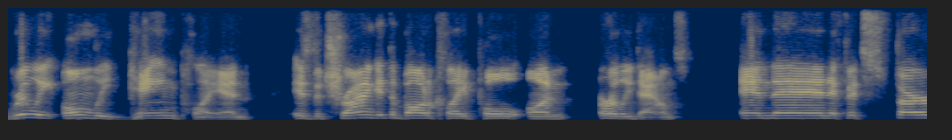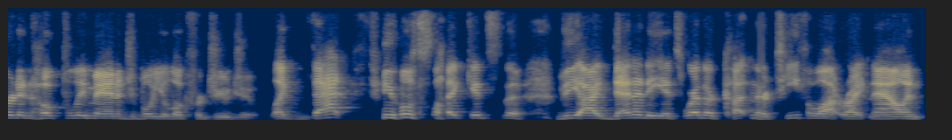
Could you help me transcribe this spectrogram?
really only game plan is to try and get the ball to Claypool on early downs and then if it's third and hopefully manageable, you look for Juju. Like that feels like it's the the identity. It's where they're cutting their teeth a lot right now. And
